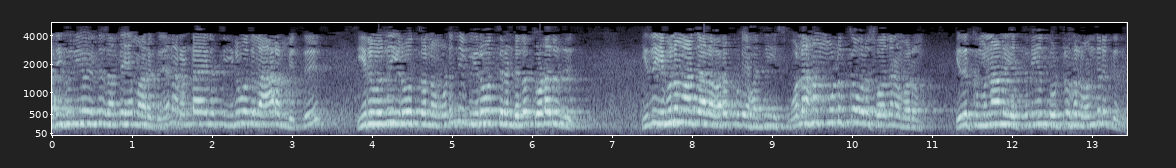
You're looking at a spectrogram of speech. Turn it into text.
அறிகுறியோ என்று சந்தேகமா இருக்குது. ஏன்னா ரெண்டாயிரத்தி இருபதுல ஆரம்பித்து இருபது இருபத்தொன்னு முடிஞ்சு இப்போ இருபத்தி ரெண்டுல தொடருது. இது இவனு மாஜால வரக்கூடிய ஹதீஸ். உலகம் முழுக்க ஒரு சோதனை வரும். இதுக்கு முன்னால எத்தனையோ தொற்றுகள் வந்திருக்குது.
